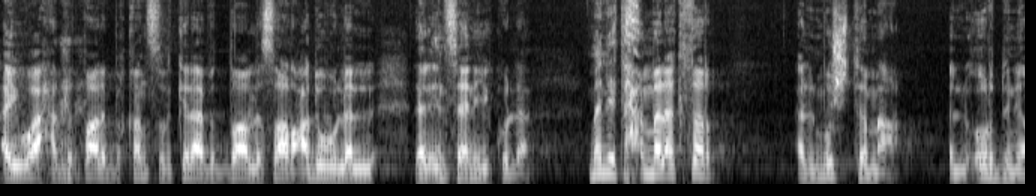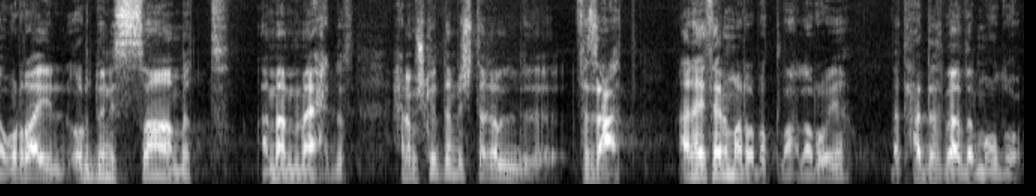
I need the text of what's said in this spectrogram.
أي واحد يطالب بقنص الكلاب الضاله صار عدو لل- للإنسانية كلها. من يتحمل أكثر؟ المجتمع الأردني أو الرأي الأردني الصامت أمام ما يحدث. إحنا مشكلتنا بنشتغل فزعات أنا هي ثاني مرة بطلع على رؤية بتحدث بهذا الموضوع.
